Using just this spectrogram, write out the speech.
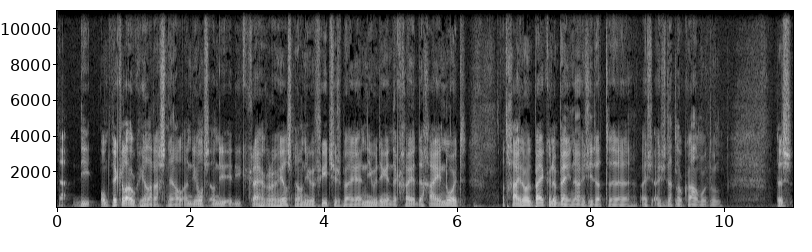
Ja, die ontwikkelen ook heel erg snel. En die, die, die krijgen ook heel snel nieuwe features bij en nieuwe dingen. Daar ga je, ga je nooit, dat ga je nooit bij kunnen benen als je dat, eh, als je, als je dat lokaal moet doen. Dus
